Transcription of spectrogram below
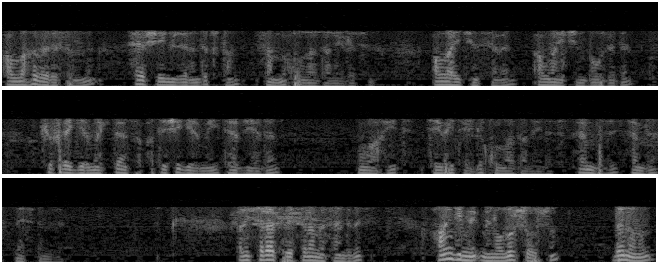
Allah'ı ve Resulünü her şeyin üzerinde tutan samimi kullardan eylesin. Allah için seven, Allah için boğz eden, küfre girmektense ateşe girmeyi tercih eden muvahhid, tevhid ehli kullardan eylesin. Hem bizi hem de neslimizi. Aleyhissalatü Vesselam Efendimiz hangi mümin olursa olsun ben onun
